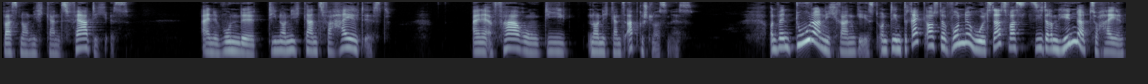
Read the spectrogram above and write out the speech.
was noch nicht ganz fertig ist. Eine Wunde, die noch nicht ganz verheilt ist. Eine Erfahrung, die noch nicht ganz abgeschlossen ist. Und wenn du da nicht rangehst und den Dreck aus der Wunde holst, das, was sie daran hindert zu heilen,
